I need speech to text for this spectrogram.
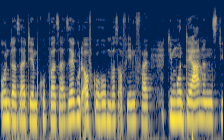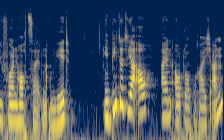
Und da seid ihr im Kupfersaal sehr gut aufgehoben, was auf jeden Fall die modernen, stilvollen Hochzeiten angeht. Ihr bietet ja auch einen Outdoor-Bereich an.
